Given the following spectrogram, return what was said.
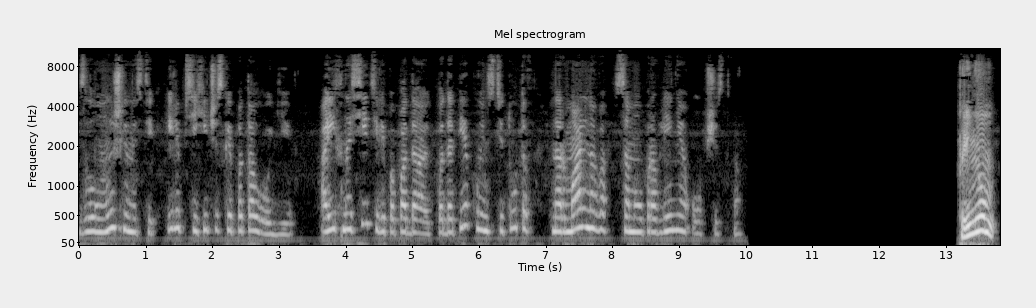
злоумышленности или психической патологии, а их носители попадают под опеку институтов нормального самоуправления общества. При нем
